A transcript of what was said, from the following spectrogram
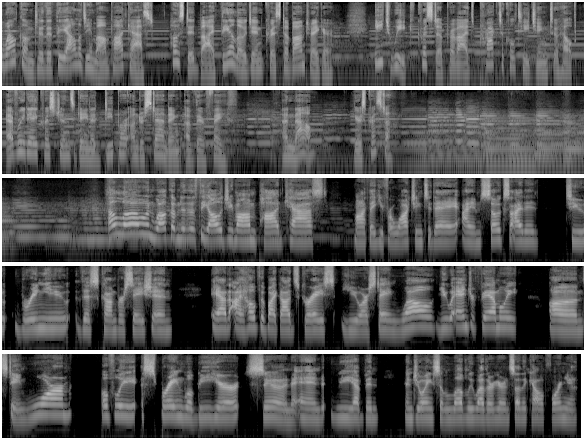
Welcome to the Theology Mom Podcast, hosted by theologian Krista Bontrager. Each week, Krista provides practical teaching to help everyday Christians gain a deeper understanding of their faith. And now, here's Krista. Hello, and welcome to the Theology Mom Podcast. Ma, thank you for watching today. I am so excited to bring you this conversation. And I hope that by God's grace, you are staying well, you and your family, um, staying warm. Hopefully, spring will be here soon. And we have been enjoying some lovely weather here in Southern California.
